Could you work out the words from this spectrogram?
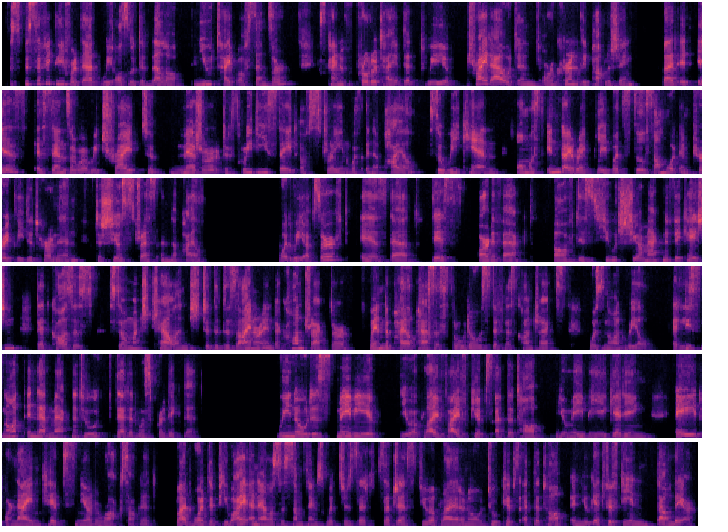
Specifically for that, we also developed new type of sensor. It's kind of a prototype that we tried out and are currently publishing but it is a sensor where we try to measure the 3D state of strain within a pile. So we can almost indirectly, but still somewhat empirically determine the shear stress in the pile. What we observed is that this artifact of this huge shear magnification that causes so much challenge to the designer and the contractor when the pile passes through those stiffness contrasts was not real at least not in that magnitude that it was predicted. We noticed maybe you apply five kips at the top, you may be getting eight or nine kips near the rock socket. But what the PY analysis sometimes would suggest you apply, I don't know, two kips at the top and you get 15 down there.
